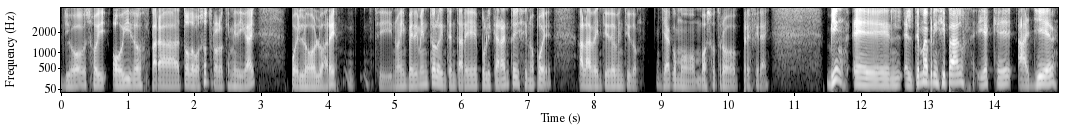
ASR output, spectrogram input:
yo soy oído para todos vosotros, lo que me digáis, pues lo, haré. Si no hay impedimento, lo intentaré publicar antes y si no, pues a las 22.22, ya como vosotros prefiráis. Bien, el, tema principal y es que ayer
